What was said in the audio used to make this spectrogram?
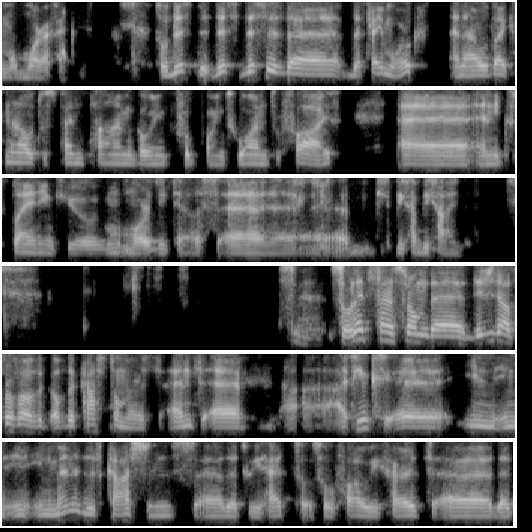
more effective? So this this this is the the framework, and I would like now to spend time going from point one to five, uh, and explaining you more details uh, behind it. So, let's start from the digital profile of the, of the customers, and uh, I think uh, in, in in many discussions uh, that we had so, so far, we heard uh, that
